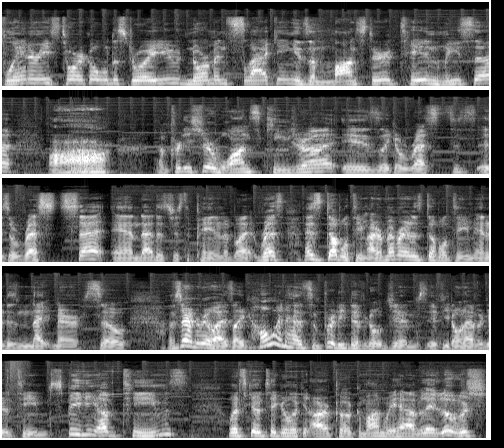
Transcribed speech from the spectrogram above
Flannery's Torkoal will destroy you, Norman Slaking is a monster, Tate and Liza, oh, I'm pretty sure Juan's Kingdra is like a rest is a rest set, and that is just a pain in the butt. Rest as double team. I remember it as double team, and it is nightmare. So I'm starting to realize, like, Hoenn has some pretty difficult gyms if you don't have a good team. Speaking of teams, let's go take a look at our Pokemon. We have Lelouch,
